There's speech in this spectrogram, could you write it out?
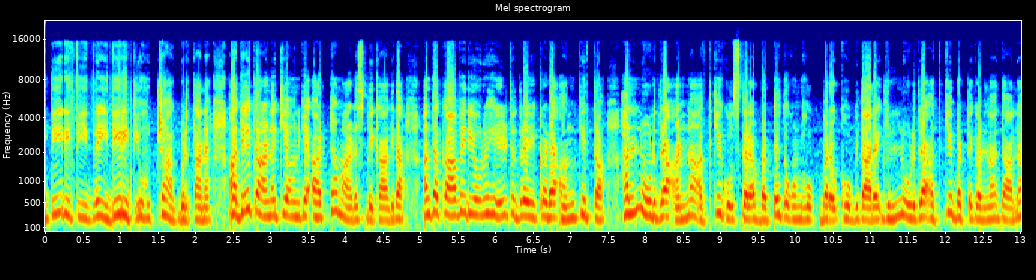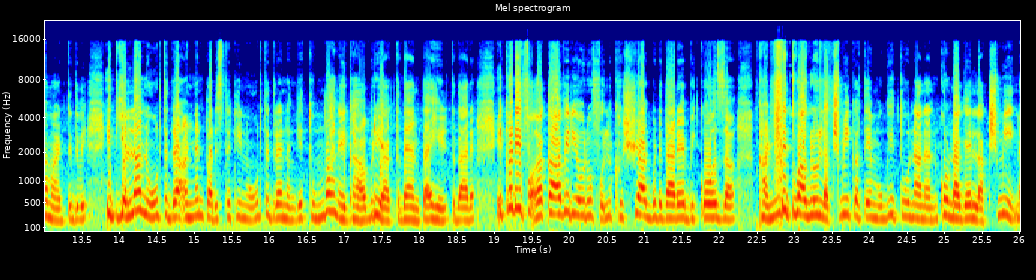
ಇದೇ ರೀತಿ ಇದ್ರೆ ಇದೇ ರೀತಿ ಹುಚ್ಚ ಆಗ್ಬಿಡ್ತಾನೆ. ಅದೇ ಕಾರಣಕ್ಕೆ ಅವನಿಗೆ ಅರ್ಥ ಮಾಡಿಸ್ಬೇಕಾಗಿದೆ. ಅಂತ ಕಾವೇರಿ ಅವರು ಹೇಳ್ತಿದ್ರೆ ಈ ಕಡೆ ಅಂಕಿತ. ಅಲ್ಲಿ ನೋಡಿದ್ರೆ ಅಣ್ಣ ಅದಕ್ಕೆಗೋಸ್ಕರ ಬಟ್ಟೆ ತಗೊಂಡು ಹೋಗಿ, ಬರಕ್ ಹೋಗಿದ್ದಾರೆ. ಇಲ್ಲಿ ನೋಡಿದ್ರೆ ಅದಕ್ಕೆ ಬಟ್ಟೆಗಳನ್ನ ದಾನ ಮಾಡ್ತಿದ್ವಿ. ಇದೆಲ್ಲ ನೋಡ್ತಿದ್ರೆ, ಅಣ್ಣನ ಪರಿಸ್ಥಿತಿ ನೋಡ್ತಿದ್ರೆ ನನಗೆ ತುಂಬಾನೇ ಗಾಬರಿ ಆಗ್ತದೆ ಅಂತ ಹೇಳ್ತಿದ್ದಾರೆ. ಈ ಕಡೆ ಕಾವೇರಿಯವರು ಫುಲ್ ಖುಷಿ ಆಗ್ಬಿಟ್ಟಿದ್ದಾರೆ ಬಿಕಾಸ್ ಖಂಡಿತವಾಗ್ಲೂ ಲಕ್ಷ್ಮಿ ಕತೆ ಮುಗೀತು. ನಾನು ಅನ್ಕೊಂಡಾಗೆ ಲಕ್ಷ್ಮಿನ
